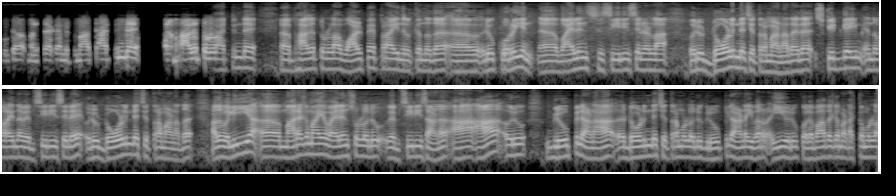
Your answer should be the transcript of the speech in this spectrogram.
നമുക്ക് മനസ്സിലാക്കാൻ പറ്റും. ആ ചാറ്റിന്റെ ഭാഗത്തുള്ള ഫ്ലാറ്റിന്റെ ഭാഗത്തുള്ള വാൾപേപ്പറായി നിൽക്കുന്നത് ഒരു കൊറിയൻ വയലൻസ് സീരീസിലുള്ള ഒരു ഡോളിന്റെ ചിത്രമാണ്. അതായത് സ്ക്വിഡ് ഗെയിം എന്ന് പറയുന്ന വെബ് സീരീസിലെ ഒരു ഡോളിന്റെ ചിത്രമാണത്. അത് വലിയ മാരകമായ വയലൻസ് ഉള്ള ഒരു വെബ് സീരീസാണ്. ആ ആ ഒരു ഗ്രൂപ്പിലാണ് ആ ഡോളിന്റെ ചിത്രമുള്ള ഒരു ഗ്രൂപ്പിലാണ് ഇവർ ഈ ഒരു കൊലപാതകം അടക്കമുള്ള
